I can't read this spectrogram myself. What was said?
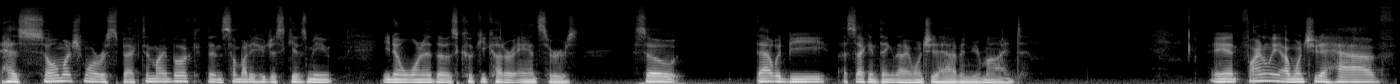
has so much more respect in my book than somebody who just gives me, you know, one of those cookie cutter answers. So that would be a second thing that I want you to have in your mind. And finally, I want you to have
